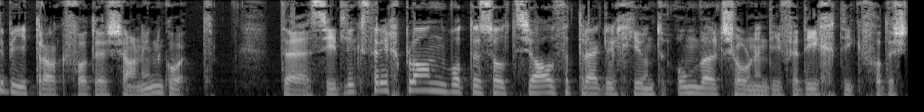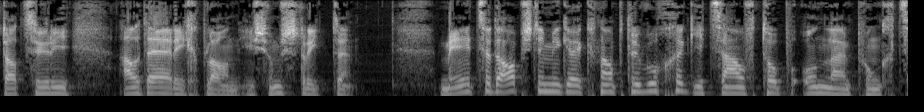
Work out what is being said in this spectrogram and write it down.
Der Beitrag von der Janine Gut. Der Siedlungsrichtplan will eine sozialverträgliche und umweltschonende Verdichtung von der Stadt Zürich. Auch der Richtplan ist umstritten. Mehr zu den Abstimmungen knapp drei Wochen gibt es auf toponline.ch.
